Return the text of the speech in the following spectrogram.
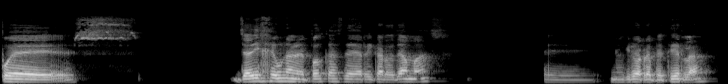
Pues ya dije una en el podcast de Ricardo Llamas, eh, no quiero repetirla.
